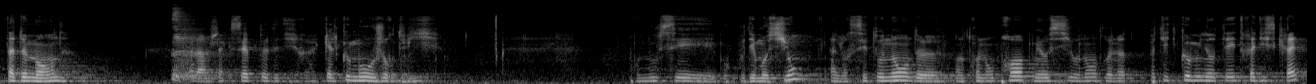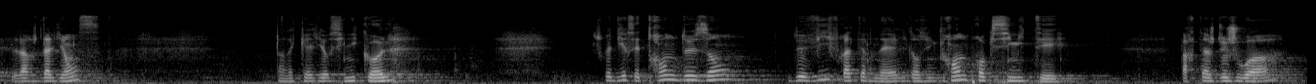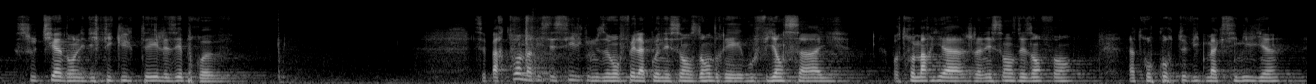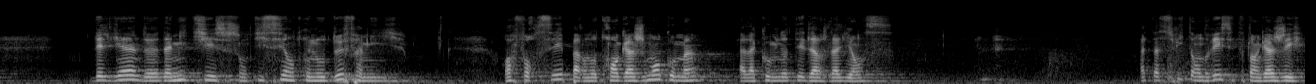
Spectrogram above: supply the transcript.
à ta demande. Voilà, j'accepte de dire quelques mots aujourd'hui. Pour nous, c'est beaucoup d'émotions. Alors, c'est au nom de notre nom propre, mais aussi au nom de notre petite communauté très discrète de l'Arche d'Alliance, dans laquelle il y a aussi Nicole. Je voudrais dire, c'est 32 ans de vie fraternelle dans une grande proximité, partage de joie, soutien dans les difficultés et les épreuves. C'est par toi, Marie-Cécile, que nous avons fait la connaissance d'André, vos fiançailles, votre mariage, la naissance des enfants, la trop courte vie de Maximilien. Des liens d'amitié se sont tissés entre nos deux familles, renforcés par notre engagement commun à la communauté d'Arche d'Alliance. À ta suite, André s'était engagé.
